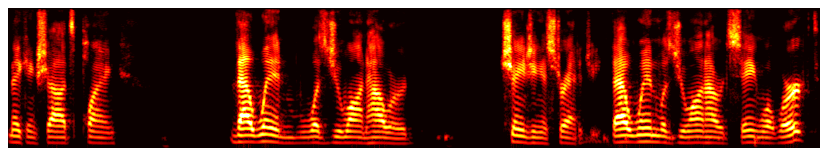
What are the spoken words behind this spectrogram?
making shots, playing that win was Juwan Howard changing his strategy. That win was Juwan Howard seeing what worked,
